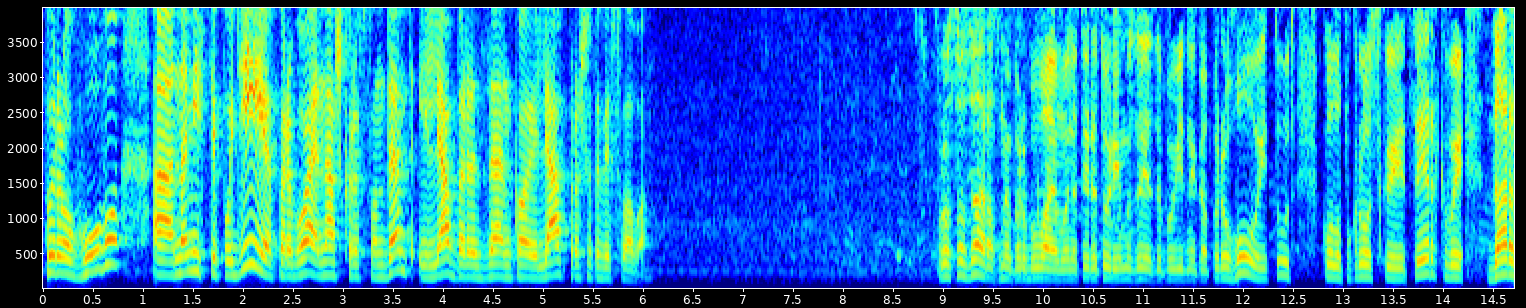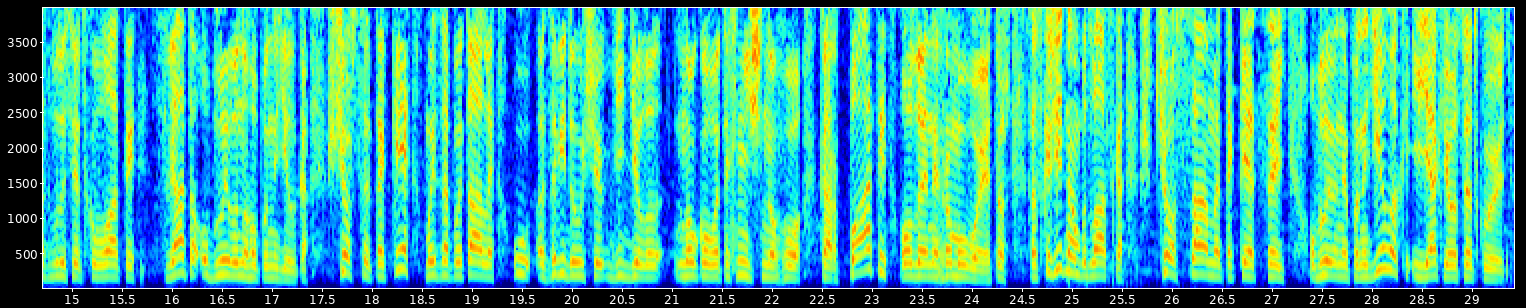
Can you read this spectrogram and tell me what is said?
Пирогово. Е, На місці події перебуває наш кореспондент Ілля Березенко. Ілля, прошу тобі слово. Просто зараз ми перебуваємо на території музею заповідника Пирогово, і тут коло Покровської церкви зараз будуть святкувати свято обливаного понеділка. Що ж це таке? Ми запитали у завідувача відділу науково-технічного Карпати Олени Громової. Тож розкажіть нам, будь ласка, що саме таке цей обливаний понеділок і як його святкують?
